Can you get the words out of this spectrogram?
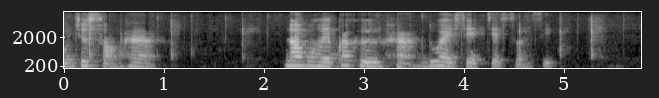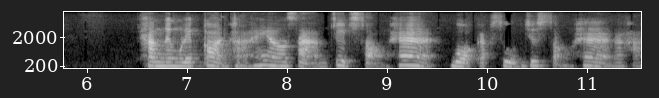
0.25 นอกวงเล็บก็คือหารด้วยเศษ 7 ส่วน 10 ทำในวงเล็บก่อนค่ะ ให้เอา 3.25 บวกกับ 0.25 นะคะ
